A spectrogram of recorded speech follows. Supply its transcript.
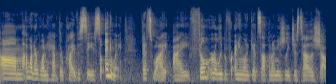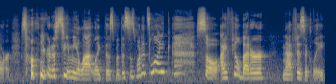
um, I want everyone to have their privacy. So anyway, that's why I film early before anyone gets up and I'm usually just out of the shower. So you're gonna see me a lot like this, but this is what it's like. So I feel better, not physically,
